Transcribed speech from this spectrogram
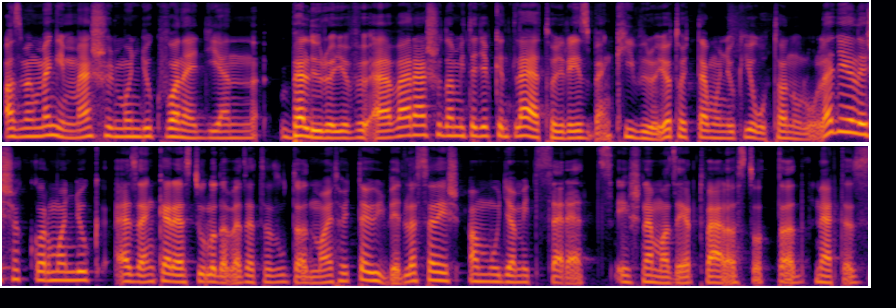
Az meg megint más, hogy mondjuk van egy ilyen belülről jövő elvárásod, amit egyébként lehet, hogy részben kívülről jött, hogy te mondjuk jó tanuló legyél, és akkor mondjuk mondjuk ezen keresztül oda vezet az utad majd, hogy te ügyvéd leszel, és amúgy amit szeretsz, és nem azért választottad, mert ez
